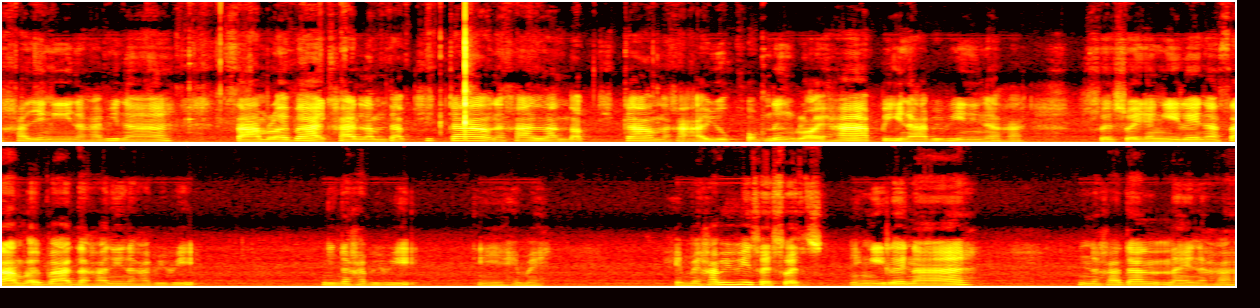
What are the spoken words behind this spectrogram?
นะคะ อย่างนี้นะคะพี่นะสามร้อยบาทค่ะลำดับที่เก้านะคะลำดับที่เก้านะคะ อายุครบหนึ่งร้อยห้าปีนะคะ พี่ๆนี่นะคะ สวยๆอย่างนี้เลยนะสามร้อยบาทนะคะ นี่นะคะ พี่ๆนี่นะคะ พี่ๆนี่เห็นไหมเห็นไหมคะพี่ๆสวยๆอย่างนี้เลยนะ นะคะ ด้านในนะคะ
